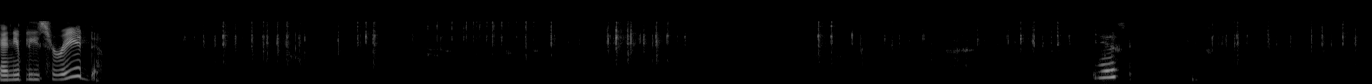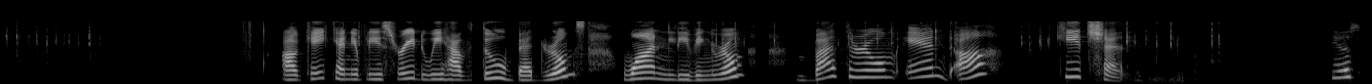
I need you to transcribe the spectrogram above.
Can you please read? Yes, Okay, can you please read? We have two bedrooms, one living room, bathroom, and a kitchen. yes,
